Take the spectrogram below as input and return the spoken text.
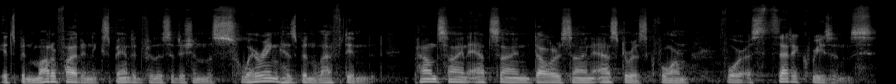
it's been modified and expanded for this edition. The swearing has been left in pound sign, at sign, dollar sign, asterisk form for aesthetic reasons.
